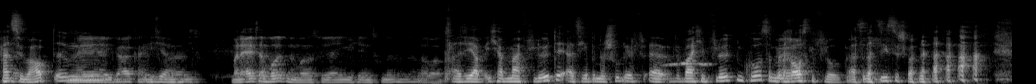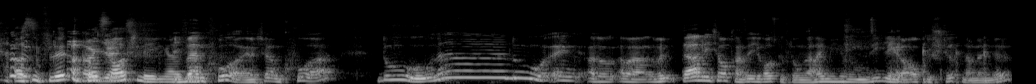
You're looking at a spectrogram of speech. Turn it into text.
Gitarre. überhaupt irgendwie? Nee, gar kein Ich nicht. Meine Eltern wollten immer, dass wir irgendwelche Instrumente lernen, aber. Also ich habe ich hab mal Flöte, also ich habe in der Schule, äh, war ich im Flötenkurs und bin Ja. rausgeflogen. Also das siehst du schon. Aus dem Flötenkurs Okay. rausfliegen. Also. Ich war im Chor, ich war im Chor. Du, na, du. Also, aber da bin ich auch tatsächlich rausgeflogen. Da habe ich mich mit dem Musiklehrer auch gestritten am Ende.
